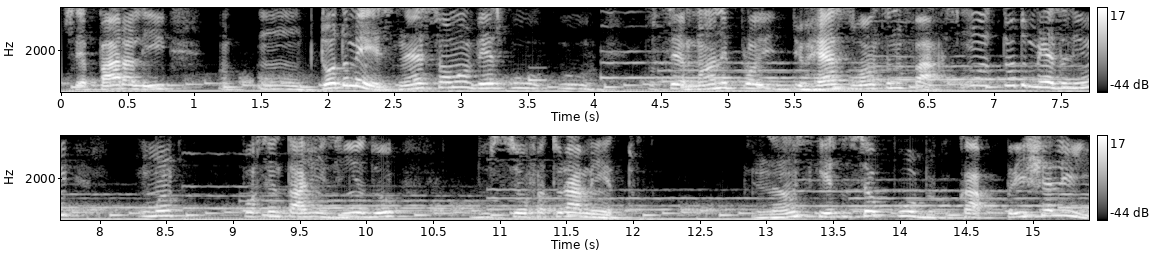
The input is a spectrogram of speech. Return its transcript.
Separa ali um, um, todo mês, né? Só uma vez por, por por semana e, pro, e o resto do ano você não faz. Uma, todo mês ali, uma porcentagemzinha do, do seu faturamento. Não esqueça do seu público, capricha ali.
